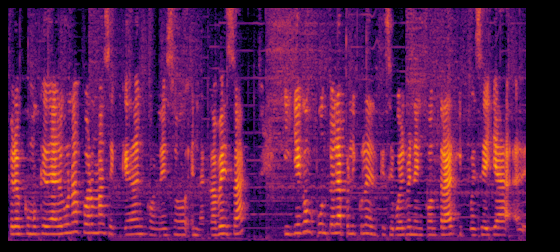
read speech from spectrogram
pero como que de alguna forma se quedan con eso en la cabeza y llega un punto en la película en el que se vuelven a encontrar y pues ella eh,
